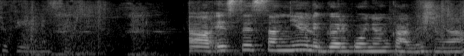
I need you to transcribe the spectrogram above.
tüfeğimin sesi. Ya Estes sen niye öyle garip oynuyorsun kardeşim ya?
